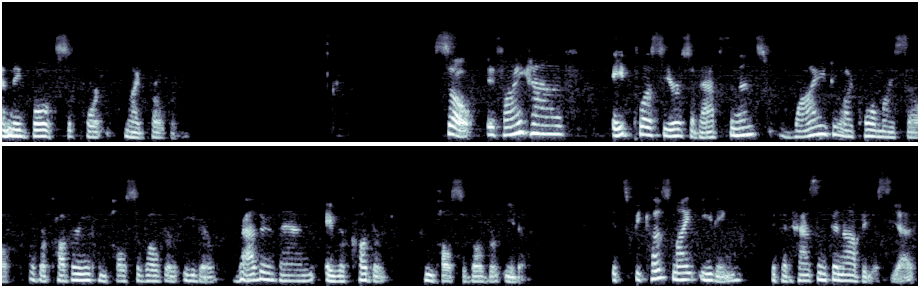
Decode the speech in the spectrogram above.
And they both support my program. So, if I have eight plus years of abstinence, why do I call myself a recovering compulsive overeater rather than a recovered compulsive overeater? It's because my eating, if it hasn't been obvious yet,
